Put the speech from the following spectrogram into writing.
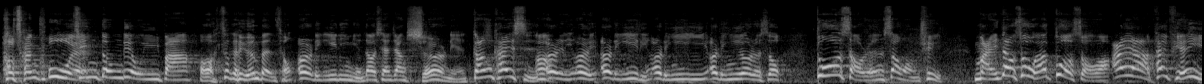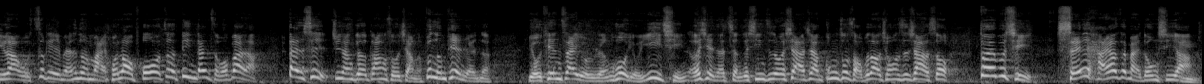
好残酷哎！京东六一八哦，这个原本从二零一零年到现在这样十二年，刚开始二零二二零一零二零一一二零一二的时候，多少人上网去买到说我要剁手啊？哎呀，太便宜了，我这个也买，那个买回老婆，这个订单怎么办啊？但是巨翔哥刚刚所讲的，不能骗人的。有天灾，有人祸，有疫情，而且呢，整个薪资都下降，工作找不到情况之下的时候，对不起，谁还要再买东西啊？嗯、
